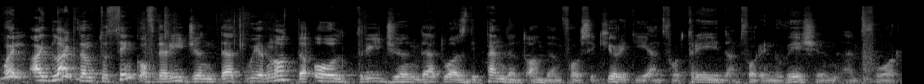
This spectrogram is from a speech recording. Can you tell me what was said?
Well, I'd like them to think of the region that we're not the old region that was dependent on them for security and for trade and for innovation and for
